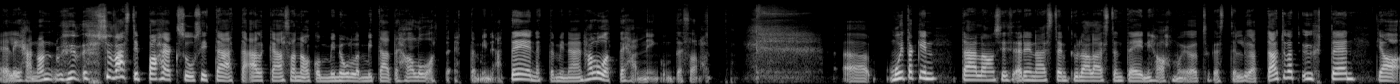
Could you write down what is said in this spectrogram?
Eli hän on hy- syvästi paheksuu sitä, että älkää sanoko minulle, mitä te haluatte, että minä teen, että minä en halua tehdä niin kuin te sanotte. Muitakin täällä on siis erinäisten kyläläisten teinihahmoja, jotka sitten lyöttäytyvät yhteen ja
